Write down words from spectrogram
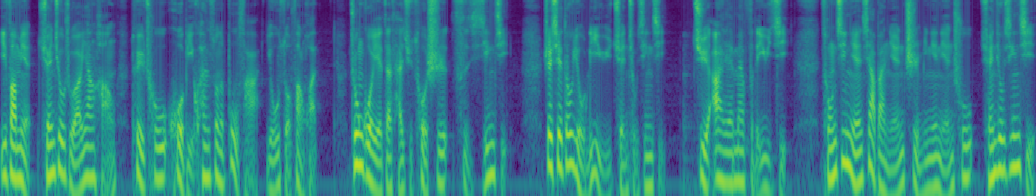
一方面，全球主要央行退出货币宽松的步伐有所放缓，中国也在采取措施刺激经济，这些都有利于全球经济。据 IMF 的预计，从今年下半年至明年年初，全球经济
